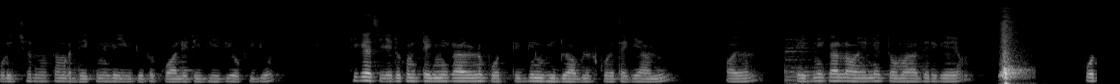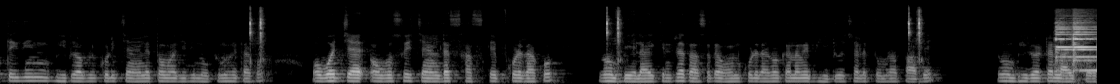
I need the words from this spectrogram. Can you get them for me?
পরিচ্ছন্ন তোমরা দেখে নিলে ইউটিউবে কোয়ালিটি, ভিডিও ভিডিও ঠিক আছে? এরকম টেকনিক্যাল প্রত্যেক দিন ভিডিও আপলোড করে থাকি আমি, অয়ন। টেকনিক্যাল অয়নে তোমাদেরকে প্রত্যেক দিন ভিডিও আপলোড করি চ্যানেলে তোমরা যদি নতুন হয়ে থাকো অবশ্যই চ্যানেলটা সাবস্ক্রাইব করে রাখো এবং বেল আইকনটা তার সাথে অন করে রাখো কারণ আমি ভিডিও চালে তোমরা পাবে এবং ভিডিওটা লাইক করো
